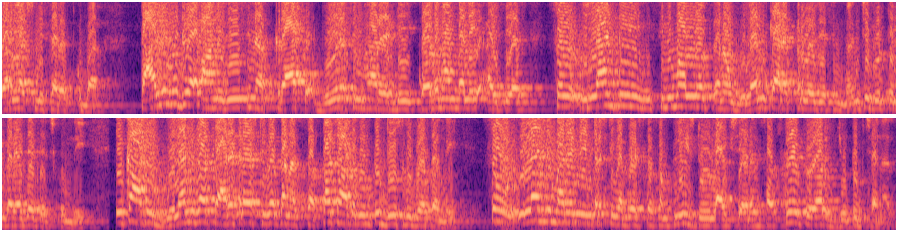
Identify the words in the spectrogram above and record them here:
వరలక్ష్మి శరత్ కుమార్. టాలీవుడ్లో ఆమె చేసిన Crack Veera Simha Reddy Kotabommali IPS. So ఇలాంటి సినిమాల్లో తన విలన్ క్యారెక్టర్లో చేసిన మంచి గుర్తింపు అయితే తెచ్చుకుంది. ఇక అటు విలన్గా క్యారెక్టరిస్ట్గా తన సత్తా చాటుకుంటూ దూసుకుపోతుంది. సో ఇలాంటి మరిన్ని ఇంట్రెస్టింగ్ అప్డేట్స్ కోసం please do like share and subscribe to our YouTube channel.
